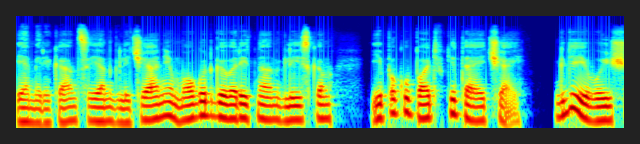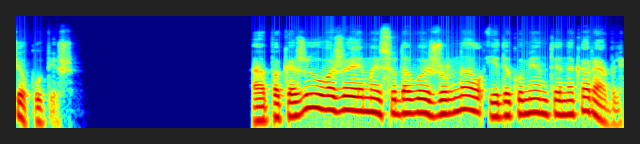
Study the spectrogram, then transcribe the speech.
И американцы, и англичане могут говорить на английском и покупать в Китае чай. Где его еще купишь? А покажи, уважаемый судовой журнал и документы на корабль.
